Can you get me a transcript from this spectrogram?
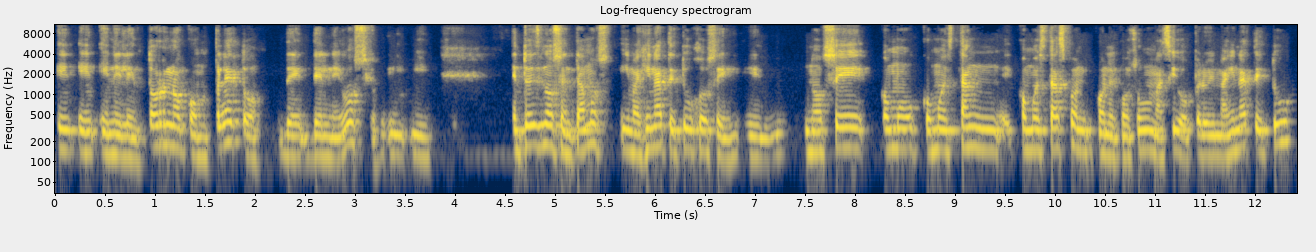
en, el entorno completo de, del negocio. Y, entonces nos sentamos, imagínate tú, José, no sé cómo, cómo, están, cómo estás con, con el consumo masivo, pero imagínate tú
